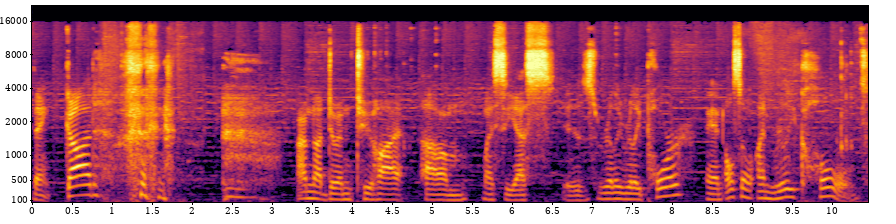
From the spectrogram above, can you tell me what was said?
thank god. I'm not doing too hot. Um, my CS is really, really poor, and also I'm really cold.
